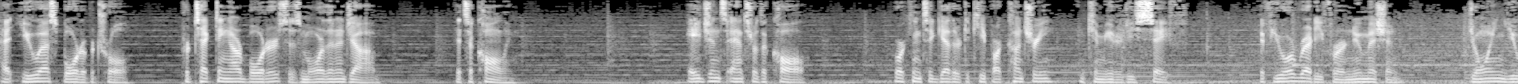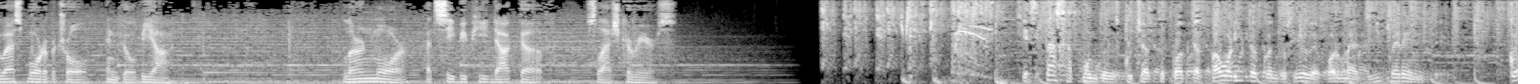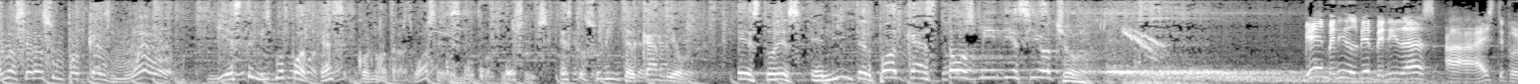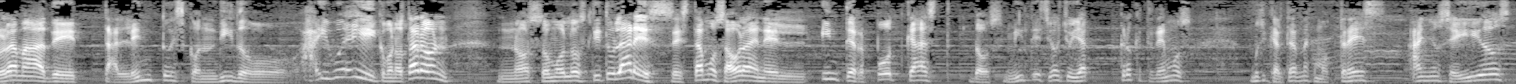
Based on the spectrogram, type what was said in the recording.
At U.S. Border Patrol, protecting our borders is more than a job, it's a calling. Agents answer the call, working together to keep our country and communities safe. If you're ready for a new mission, join U.S. Border Patrol and go beyond. Learn more at cbp.gov/careers. Estás a punto de escuchar tu podcast favorito conducido de forma diferente. Conocerás un podcast nuevo y este mismo podcast con otras voces. Esto es un intercambio. Esto es el Interpodcast 2018. Bienvenidos, bienvenidas a este programa de Talento Escondido. Ay, güey, como notaron, no somos los titulares. Estamos ahora en el Interpodcast 2018. Ya creo que tenemos música alterna como tres años seguidos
